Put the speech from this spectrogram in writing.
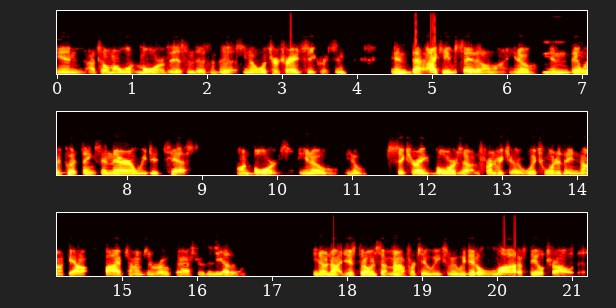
and I told them I want more of this and this and this. You know, what's your trade secrets? And and that I can't even say that online. You know, mm-hmm. and then we put things in there and we did tests on boards. You know, you know, six or eight boards out in front of each other. Which one did they knock out five times in a row faster than the other one? You know, not just throwing something out for two weeks. I mean, we did a lot of field trial of this.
